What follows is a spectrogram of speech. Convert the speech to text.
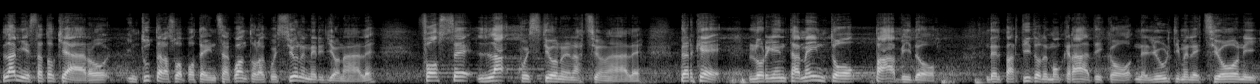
Là mi è stato chiaro in tutta la sua potenza quanto la questione meridionale fosse la questione nazionale, perché l'orientamento pavido del Partito Democratico nelle ultime elezioni,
